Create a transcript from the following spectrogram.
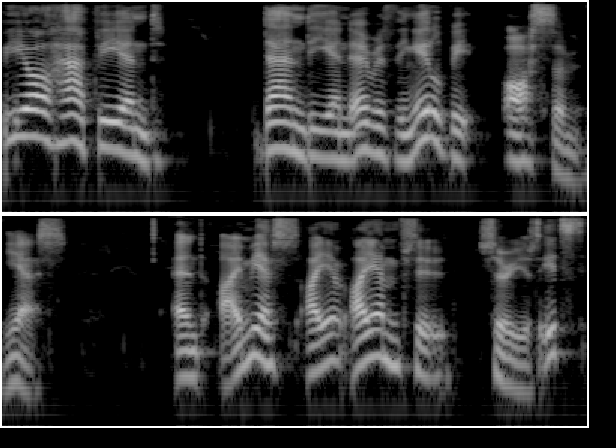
be all happy and dandy and everything. It'll be awesome. Yes, and I'm yes, I am. I am serious. It's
